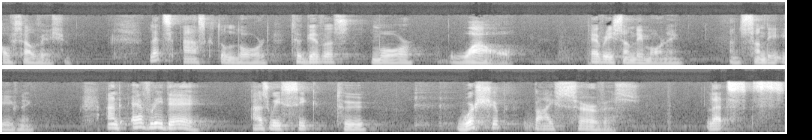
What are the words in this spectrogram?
of salvation. Let's ask the Lord to give us more wow every Sunday morning and Sunday evening. And every day as we seek to worship by service, let's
